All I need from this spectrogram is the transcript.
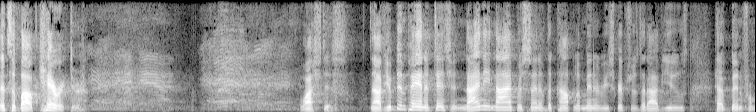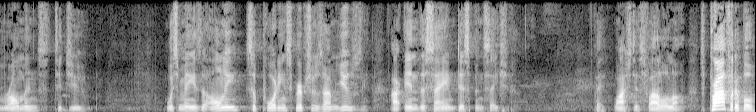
It's about character. Watch this. Now, if you've been paying attention, 99% of the complementary scriptures that I've used have been from Romans to Jude, which means the only supporting scriptures I'm using are in the same dispensation. Okay, watch this. Follow along. It's profitable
